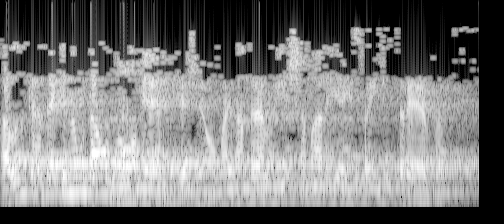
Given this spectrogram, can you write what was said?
Allan Kardec não dá um nome a essa região, mas André Luiz chamaria isso aí de trevas.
